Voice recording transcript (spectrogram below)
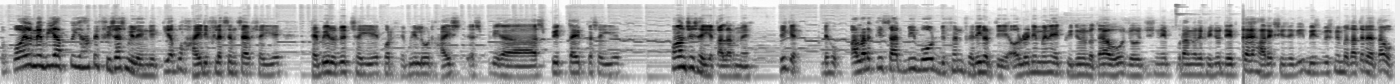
तो कॉयल में भी आपको यहाँ पे फीचर्स मिलेंगे कि आपको हाई रिफ्लेक्शन टाइप चाहिए हैवी लोडेड चाहिए for heavy load high speed type का चाहिए। कौन सी चाहिए कलर में? ठीक है? देखो कलर के साथ भी वो डिफरेंट वेरी करती है। ऑलरेडी मैंने एक वीडियो में बताया हो जो जिसने पूरा मेरे वीडियो देखता है हर एक चीज़ की बीच बीच में बताते रहता हूँ।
